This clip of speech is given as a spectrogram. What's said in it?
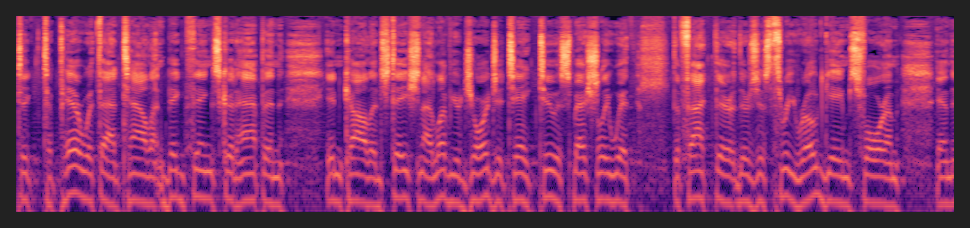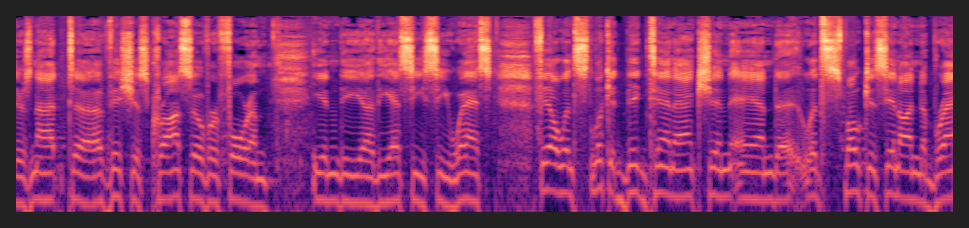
to, to pair with that talent. Big things could happen in College Station. I love your Georgia take too, especially with the fact there there's just three road games for him, and there's not uh, a vicious crossover for him in the uh, the SEC West. Phil, let's look at Big Ten action and uh, let's focus in on Nebraska.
